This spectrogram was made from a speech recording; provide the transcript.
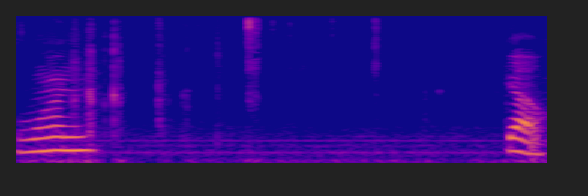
one, go.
